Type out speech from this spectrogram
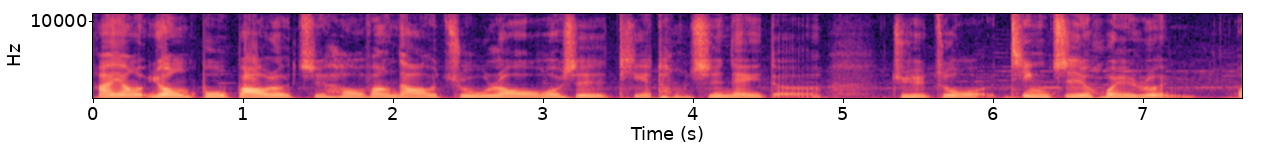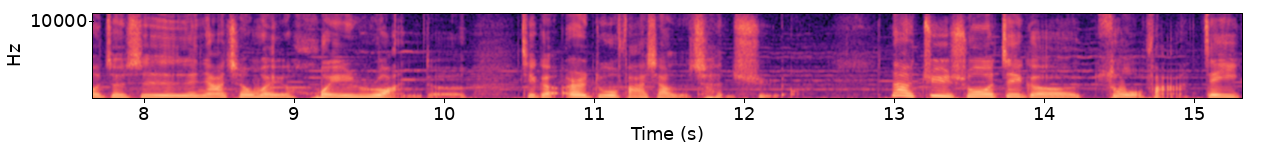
它用用布包了之后，放到竹篓或是铁桶之内的，继续做静置回润，或者是人家称为回软的这个二度发酵的程序哦。那据说这个做法，这一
